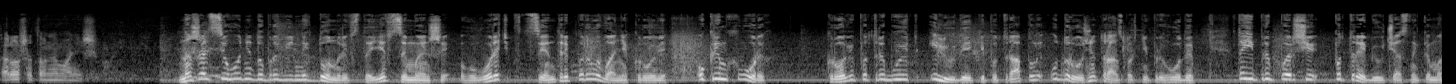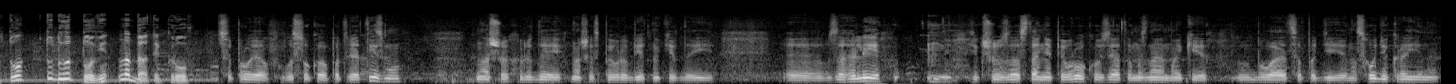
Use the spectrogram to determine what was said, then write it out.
Хорошого там нема нічого. На жаль, сьогодні добровільних донорів стає все менше, говорять в центрі переливання крові. Окрім хворих, крові потребують і люди, які потрапили у дорожньо-транспортні пригоди. Та і при першій потребі учасникам АТО тут готові надати кров. Це прояв високого патріотизму наших людей, наших співробітників ДАІ. Е, Взагалі, якщо за останні півроку взяти, ми знаємо, які відбуваються події на сході країни.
